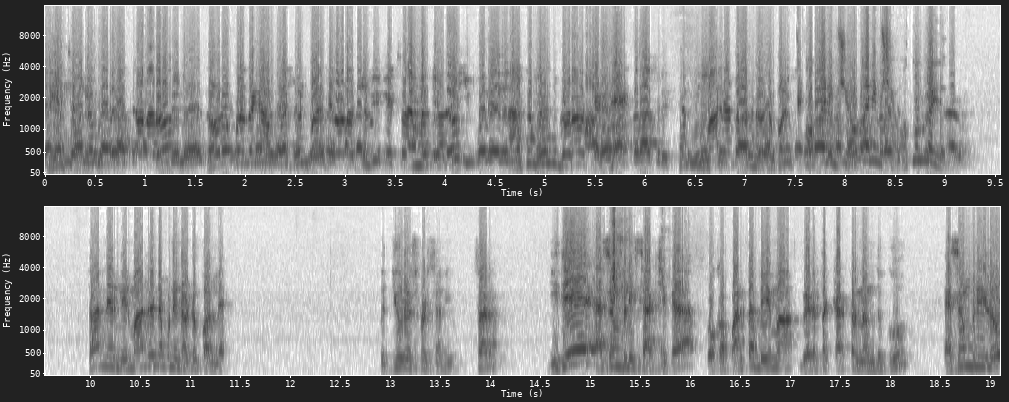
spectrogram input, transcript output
జగన్మోహన్ గారు ఇవ్వలేదని. సార్ నేను మీరు మాట్లాడినప్పుడు నేను అడ్డుపడలే విత్ డ్యూ రెస్పెక్ట్స్ అని సార్ ఇదే అసెంబ్లీ సాక్షిగా ఒక పంట బీమా విడత కట్టనందుకు అసెంబ్లీలో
